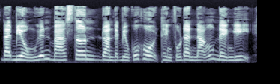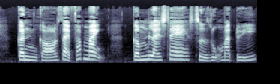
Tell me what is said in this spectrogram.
đại biểu Nguyễn Bá Sơn, đoàn đại biểu Quốc hội thành phố Đà Nẵng đề nghị cần có giải pháp mạnh cấm lái xe sử dụng ma túy.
